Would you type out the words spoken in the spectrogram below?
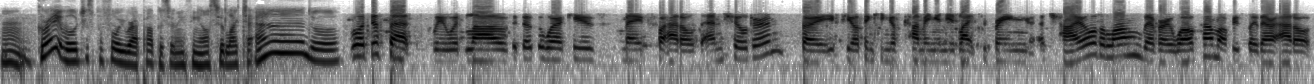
Mm. Great. Well, just before we wrap up, is there anything else you'd like to add? Or well, just that we would love that the work is made for adults and children. So if you're thinking of coming and you'd like to bring a child along, they're very welcome. Obviously, there are adult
